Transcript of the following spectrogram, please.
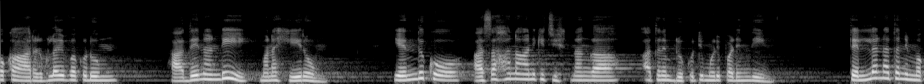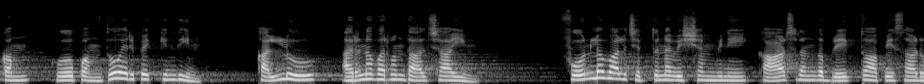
ఒక ఆరుగుల యువకుడు. అదేనండి మన హీరో. ఎందుకో అసహనానికి చిహ్నంగా అతని బ్రుకుటి ముడిపడింది తెల్లనతని ముఖం కోపంతో ఎరిపెక్కింది. కళ్ళు అరుణవర్ణం దాల్చాయి. ఫోన్లో వాళ్ళు చెప్తున్న విషయం విని కార్ సడన్గా బ్రేక్తో ఆపేశాడు.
